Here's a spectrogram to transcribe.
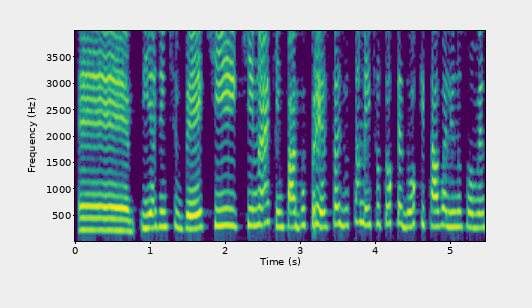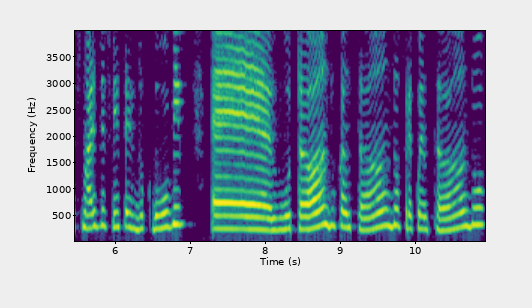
É, e a gente vê que, que né, quem paga o preço é justamente o torcedor que estava ali nos momentos mais difíceis do clube, é, lutando, cantando, frequentando,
